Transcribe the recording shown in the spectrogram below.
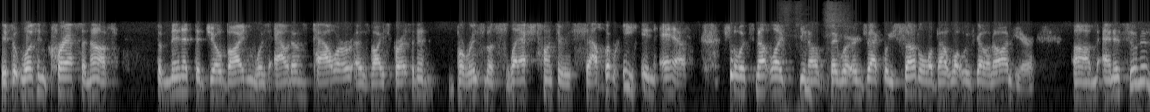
If it wasn't crass enough, the minute that Joe Biden was out of power as vice president, Burisma slashed Hunter's salary in half. So it's not like, you know, they were exactly subtle about what was going on here. Um, and as soon as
